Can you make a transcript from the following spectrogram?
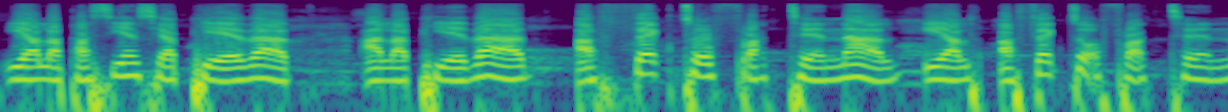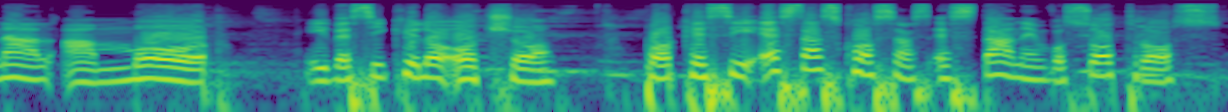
Y a la paciencia, piedad. A la piedad, afecto fraternal. Y al afecto fraternal, amor. Y versículo 8. Porque si estas cosas están en vosotros,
